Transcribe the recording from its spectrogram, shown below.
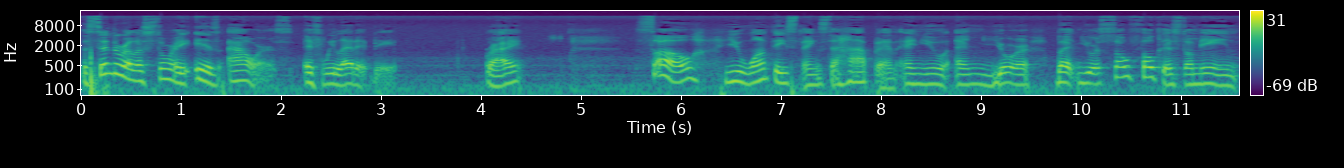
The Cinderella story is ours if we let it be, right? So you want these things to happen and you and you're but you're so focused on being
